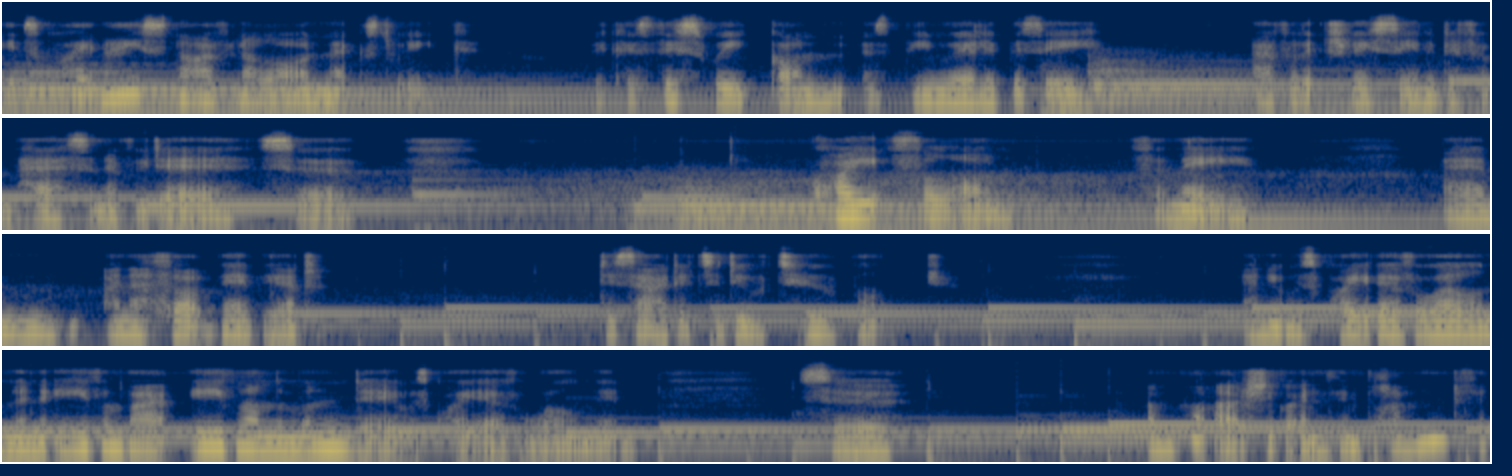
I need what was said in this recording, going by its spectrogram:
it's quite nice not having a lot on next week because this week gone has been really busy. I've literally seen a different person every day, so quite full on for me. Um, and I thought maybe I'd decided to do too much, and it was quite overwhelming. Even by even on the Monday, it was quite overwhelming. So I've not actually got anything planned for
